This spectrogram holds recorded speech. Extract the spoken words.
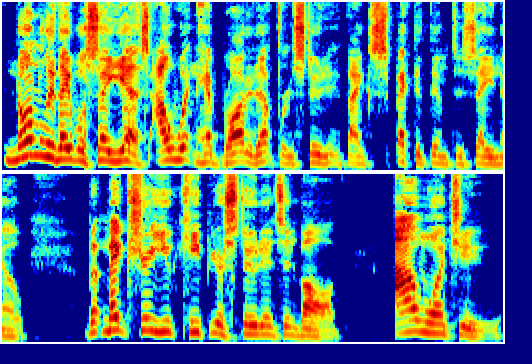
normally they will say yes. I wouldn't have brought it up for a student if I expected them to say no. But make sure you keep your students involved. I want you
